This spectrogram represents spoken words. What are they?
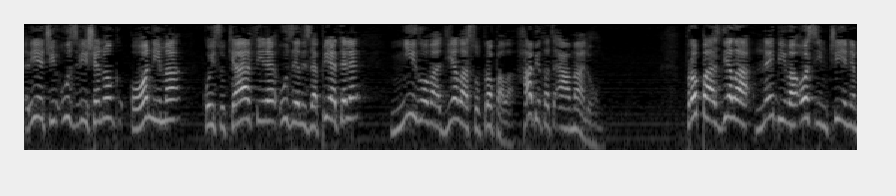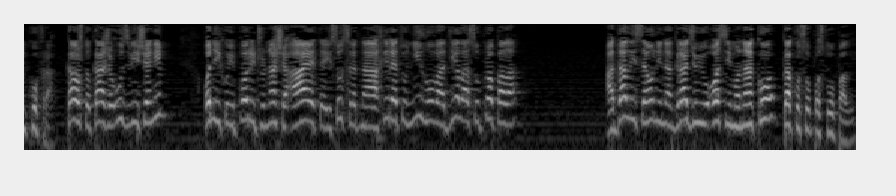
riječi uzvišenog o onima koji su kafire uzeli za prijatelje, njihova dijela su propala. Habitat a'maluhum. Propast dijela ne biva osim činjenjem kufra. Kao što kaže uzvišeni, oni koji poriču naše ajete i susret na ahiretu, njihova dijela su propala. A da li se oni nagrađuju osim onako kako su postupali?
